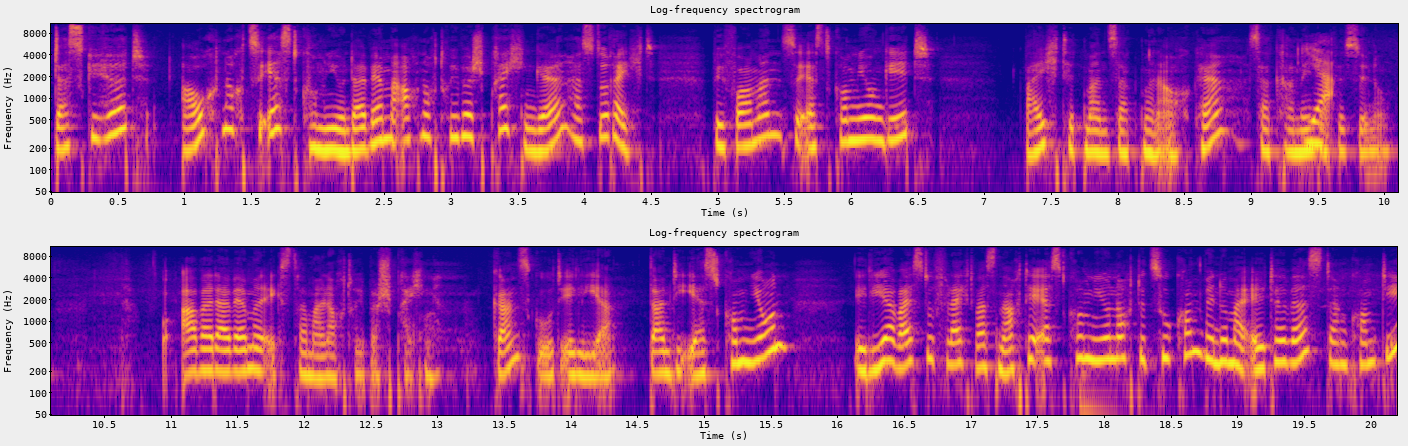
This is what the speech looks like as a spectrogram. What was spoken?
das gehört auch noch zur Erstkommunion. Da werden wir auch noch drüber sprechen, gell? Hast du recht. Bevor man zur Erstkommunion geht, beichtet man, sagt man auch, gell? Sakrament Ja. der Versöhnung. Aber da werden wir extra mal noch drüber sprechen. Ganz gut, Elia. Dann die Erstkommunion. Elia, weißt du vielleicht, was nach der Erstkommunion noch dazukommt? Wenn du mal älter wirst, dann kommt die?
